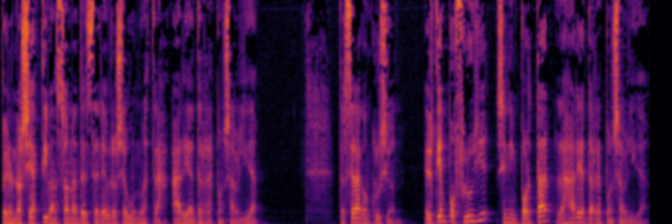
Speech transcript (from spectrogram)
pero no se activan zonas del cerebro según nuestras áreas de responsabilidad. Tercera conclusión, el tiempo fluye sin importar las áreas de responsabilidad.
